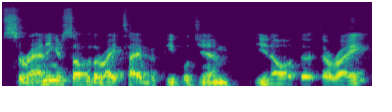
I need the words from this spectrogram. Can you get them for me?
surrounding yourself with the right type of people jim you know the, the right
